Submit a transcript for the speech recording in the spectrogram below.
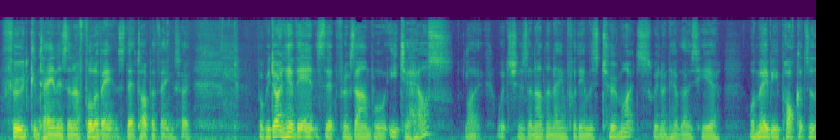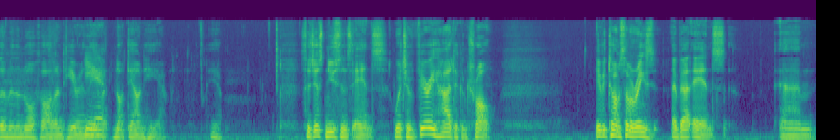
food containers and are full of ants, that type of thing. So, but we don't have the ants that, for example, eat your house, like which is another name for them is termites. We don't have those here, or maybe pockets of them in the North Island here and Yeah. there, but not down here. Yeah. So just nuisance ants, which are very hard to control. Every time someone rings about ants, um,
